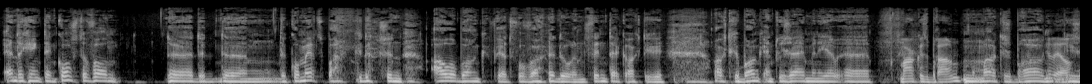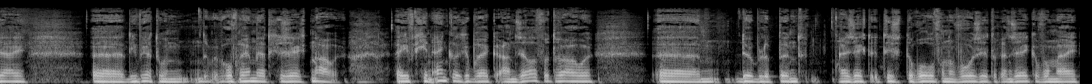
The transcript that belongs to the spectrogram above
En dat ging ten koste van. De, de, de, de Commerzbank, dus een oude bank, werd vervangen door een fintech-achtige achtige bank. En toen zei meneer eh, Marcus Brown. Marcus Brown, Jawel. die zei. eh, die werd toen, over hem werd gezegd, nou, hij heeft geen enkel gebrek aan zelfvertrouwen. Ehm, dubbele punt. Hij zegt, het is de rol van een voorzitter en zeker voor mij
